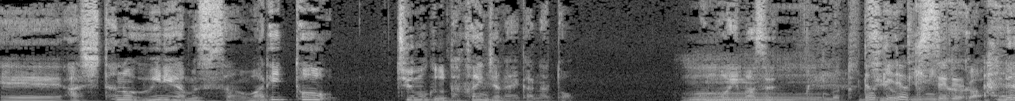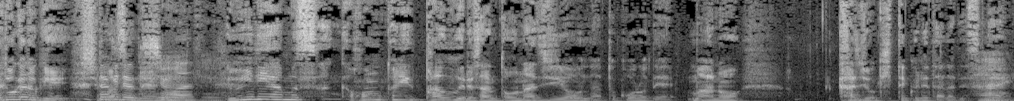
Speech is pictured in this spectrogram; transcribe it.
えー、明日のウィリアムスさん、割と注目度高いんじゃないかなと。思います。ドキドキする。で、ドキドキしますね。すウィリアムスさんが本当にパウエルさんと同じようなところで、まあ、あの、舵を切ってくれたらですね、はい、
